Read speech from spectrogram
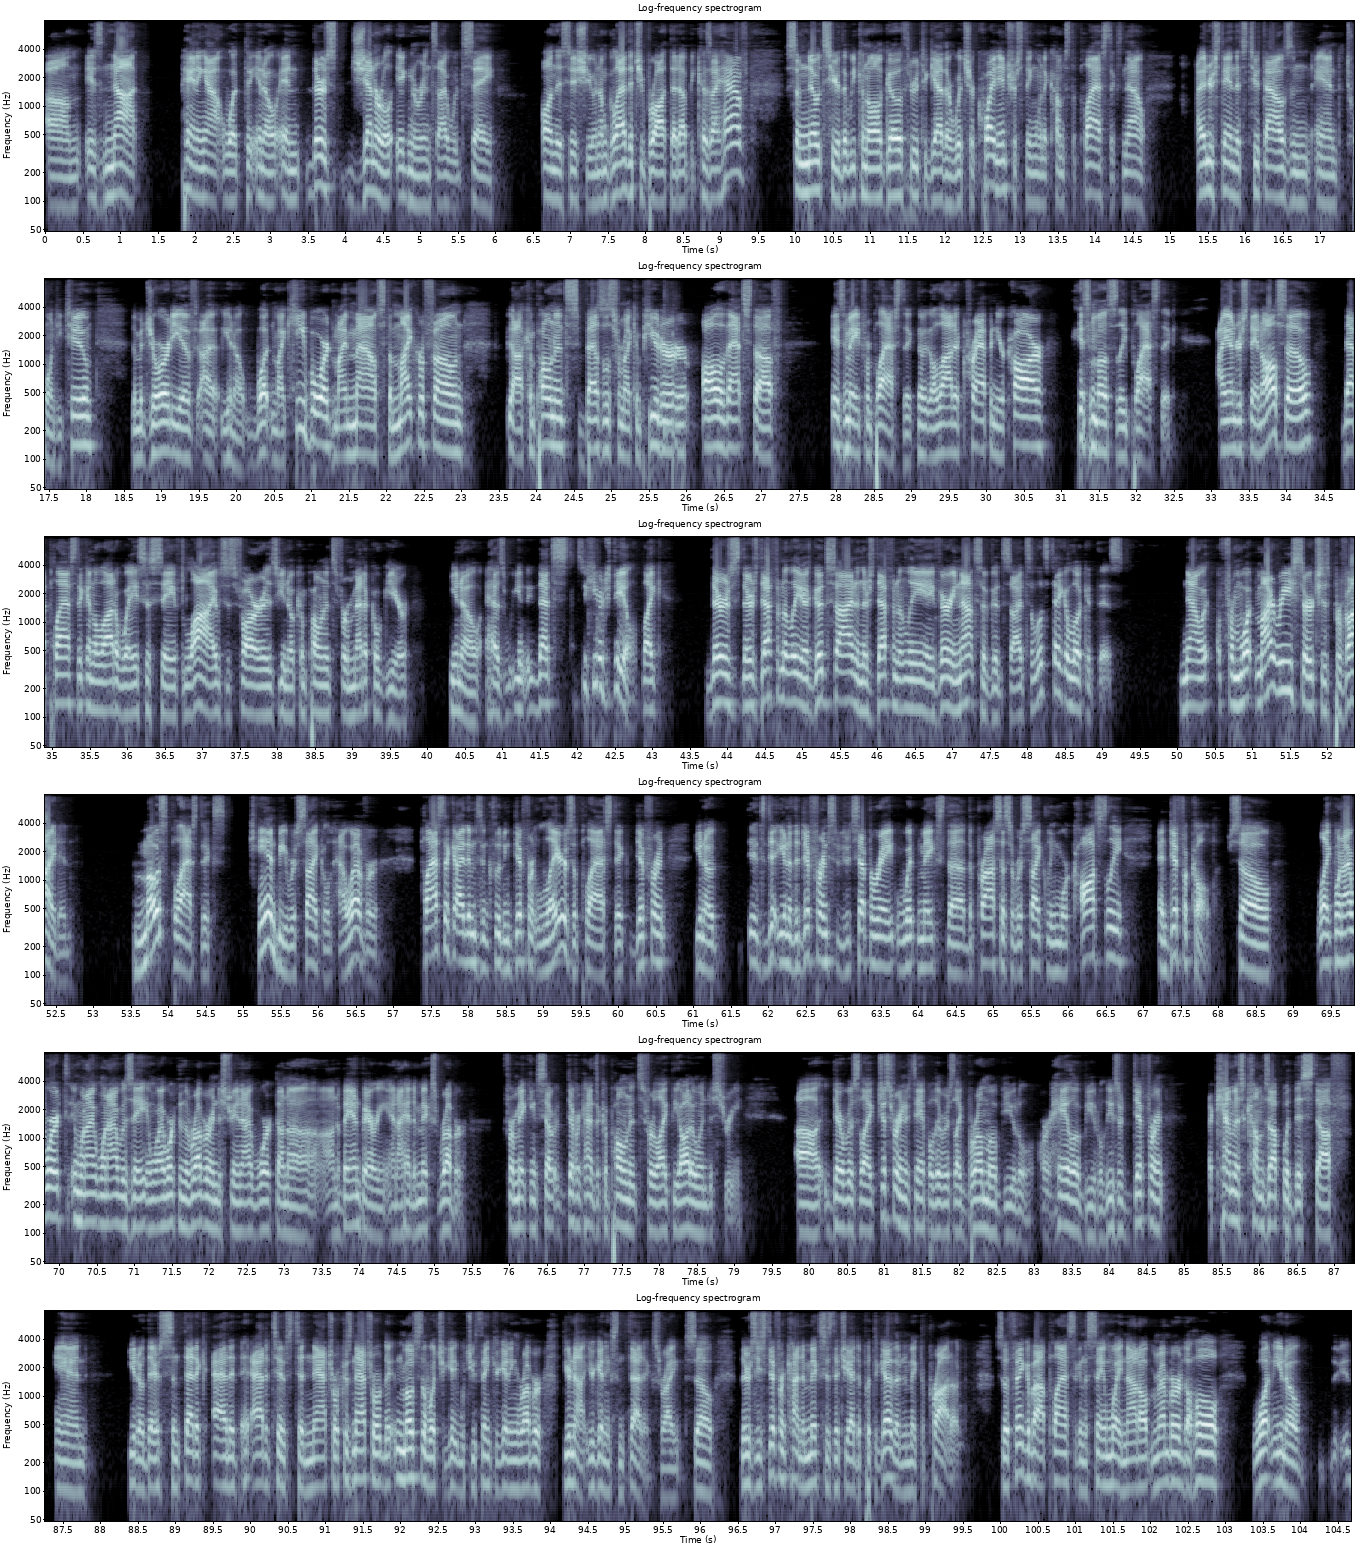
um, is not panning out. What the, you know, and there's general ignorance, I would say, on this issue, and I'm glad that you brought that up because I have some notes here that we can all go through together, which are quite interesting when it comes to plastics. Now, I understand that's 2022. The majority of, uh, you know, what my keyboard, my mouse, the microphone, uh, components, bezels for my computer, all of that stuff is made from plastic. A lot of crap in your car is mostly plastic. I understand also that plastic in a lot of ways has saved lives as far as you know components for medical gear you know has you know, that's a huge deal. Like there's there's definitely a good side and there's definitely a very not so good side. So let's take a look at this. Now from what my research has provided most plastics can be recycled. However plastic items including different layers of plastic different you know it's you know the difference to separate what makes the the process of recycling more costly and difficult. So like when I worked and when I when I was a and when I worked in the rubber industry and I worked on a on a Banbury and I had to mix rubber for making several different kinds of components for like the auto industry. Uh, there was like just for an example, there was like bromobutyl or halobutyl. These are different. A chemist comes up with this stuff, and you know there's synthetic added additives to natural because natural most of what you get, what you think you're getting rubber, you're not. You're getting synthetics, right? So there's these different kind of mixes that you had to put together to make the product. So think about plastic in the same way. Not all, remember the whole what you know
